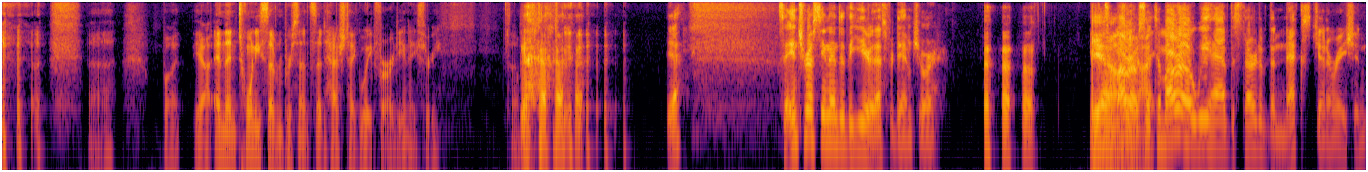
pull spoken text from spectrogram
uh, but yeah, and then 27% said hashtag wait for RDNA three. So yeah, it's an interesting end of the year. That's for damn sure. Yeah, tomorrow. I mean, so I- tomorrow we have the start of the next generation.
